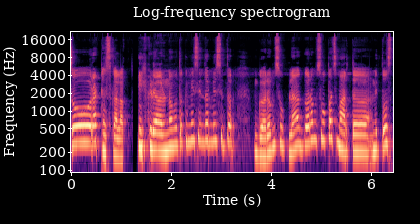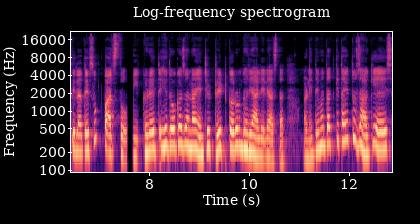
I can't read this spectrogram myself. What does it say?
जोरात ठसका लागतो. इकडे अर्णव म्हणतो की मी सिंदर मी सिंदर. गरम सूपला गरम सूपच मारतं आणि तोच तिला ते सूप पाचतो इकडे हे दोघं जण यांची ट्रीट करून घरी आलेले असतात. आणि ते म्हणतात की ताई तू जागी आहेस.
